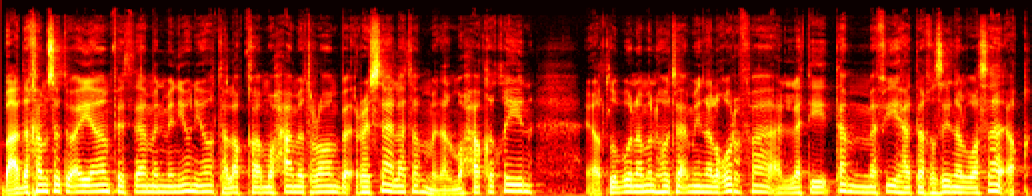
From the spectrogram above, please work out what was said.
بعد خمسة أيام في الثامن من يونيو تلقى محامي ترامب رسالة من المحققين يطلبون منه تأمين الغرفة التي تم فيها تخزين الوثائق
